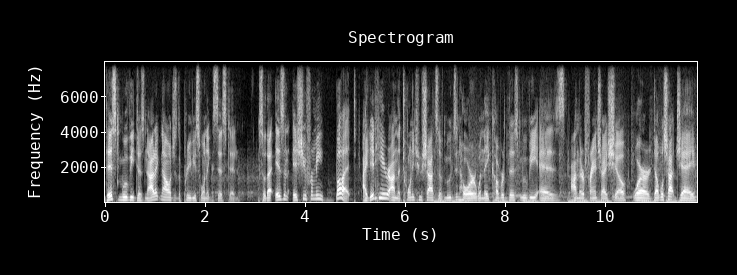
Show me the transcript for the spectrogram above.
This movie does not acknowledge that the previous one existed. So that is an issue for me, but I did hear on the 22 Shots of Moods and Horror when they covered this movie as on their franchise show, where Double Shot Jay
